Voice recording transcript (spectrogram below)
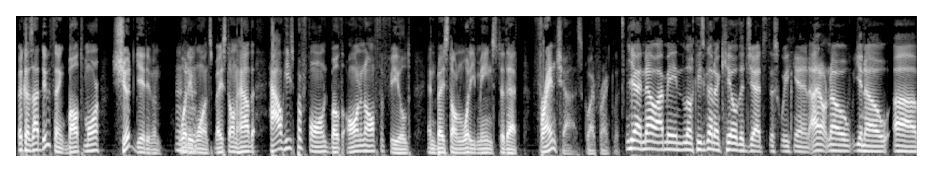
because I do think Baltimore should get him what he wants based on how the, how he's performed both on and off the field, and based on what he means to that franchise. Quite frankly, Yeah, no, I mean, look, he's going to kill the Jets this weekend. I don't know, you know, uh,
